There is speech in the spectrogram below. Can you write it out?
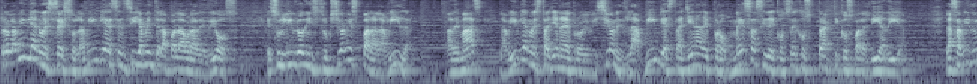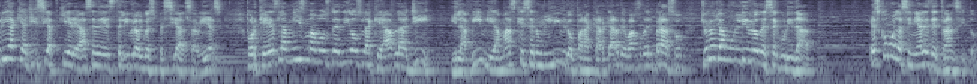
Pero la Biblia no es eso, la Biblia es sencillamente la palabra de Dios. Es un libro de instrucciones para la vida. Además, la Biblia no está llena de prohibiciones, la Biblia está llena de promesas y de consejos prácticos para el día a día. La sabiduría que allí se adquiere hace de este libro algo especial, ¿sabías? Porque es la misma voz de Dios la que habla allí. Y la Biblia, más que ser un libro para cargar debajo del brazo, yo lo llamo un libro de seguridad. Es como las señales de tránsito.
